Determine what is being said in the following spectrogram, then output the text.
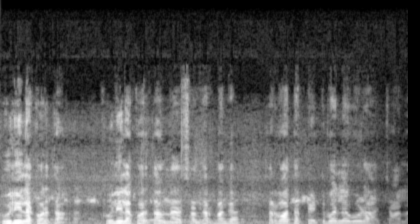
కూలీల కొరత కూలీల కొరత ఉన్న సందర్భంగా తర్వాత పెట్టుబడులు కూడా చాలా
